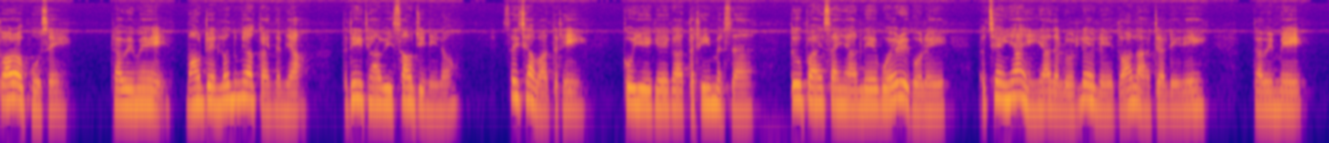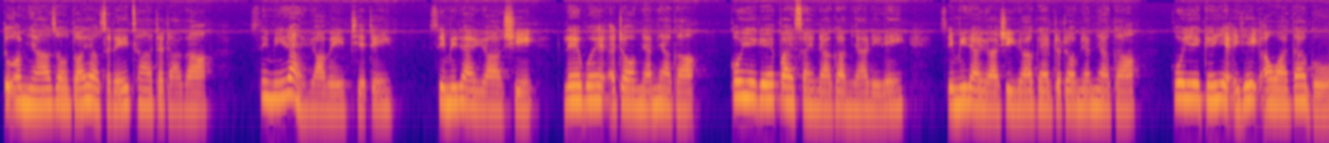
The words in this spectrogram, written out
သွားတော့ဖိုးစိန်ဒါပေမဲ့မောင်တင်လုံးသမျှကင်သမျှတတိထားပြီးစောင့်ကြည့်နေတော့စိတ်ချပါတတိကိုရီခဲကတတိမဆန် သူ့ပိုင်ဆိုင်ရာလေပွဲတွေကိုလည်းအချိန်ရရင်ရတယ်လို့လှည့်လည်သွားလာတတ်လေတယ်ဒါပေမဲ့သူအများဆုံးသွားရောက်စတဲ့ချားတတ်တာကစီမီတိုင်ရွာပဲဖြစ်တယ်စီမီတိုင်ရွာရှိလေပွဲအတော်များများကကိုရီခဲပိုင်ဆိုင်တာကများလေတယ်စီမီတိုင်ရွာရှိရွာကန်တော်တော်များများကကိုရီခဲရဲ့အရေးအဝါဒကို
